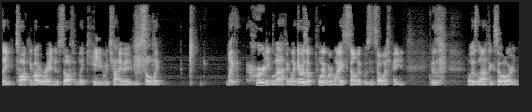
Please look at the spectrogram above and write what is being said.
like talking about random stuff and like Hayden would chime in and be so like like hurting laughing. Like there was a point where my stomach was in so much pain because I was laughing so hard.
